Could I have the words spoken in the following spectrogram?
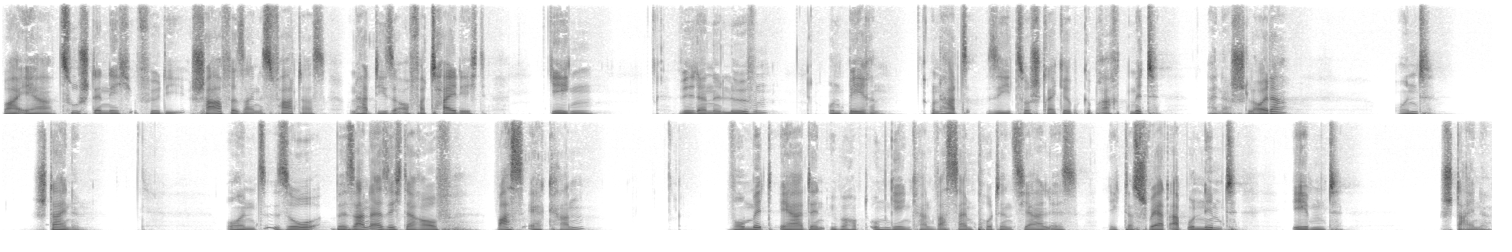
war er zuständig für die Schafe seines Vaters und hat diese auch verteidigt gegen wilderne Löwen und Bären und hat sie zur Strecke gebracht mit einer Schleuder und Steinen. Und so besann er sich darauf, was er kann, womit er denn überhaupt umgehen kann, was sein Potenzial ist, legt das Schwert ab und nimmt eben Steine.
